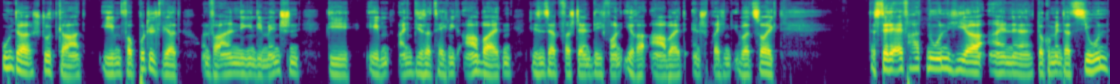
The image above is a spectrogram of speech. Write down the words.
unter Stuttgart eben verbuddelt wird und vor allen Dingen die Menschen, die eben an dieser Technik arbeiten, die sind selbstverständlich von ihrer Arbeit entsprechend überzeugt. Das ZDF hat nun hier eine Dokumentation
